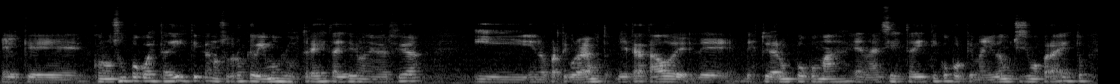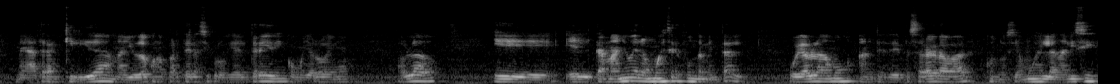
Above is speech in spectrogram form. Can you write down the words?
el que conoce un poco de estadística, nosotros que vimos los tres estadísticas en la universidad, y en lo particular hemos, he tratado de, de, estudiar un poco más el análisis estadístico porque me ayuda muchísimo para esto, me da tranquilidad, me ayuda con la parte de la psicología del trading, como ya lo hemos hablado. Eh, el tamaño de la muestra es fundamental. Hoy hablábamos, antes de empezar a grabar, cuando hacíamos el análisis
